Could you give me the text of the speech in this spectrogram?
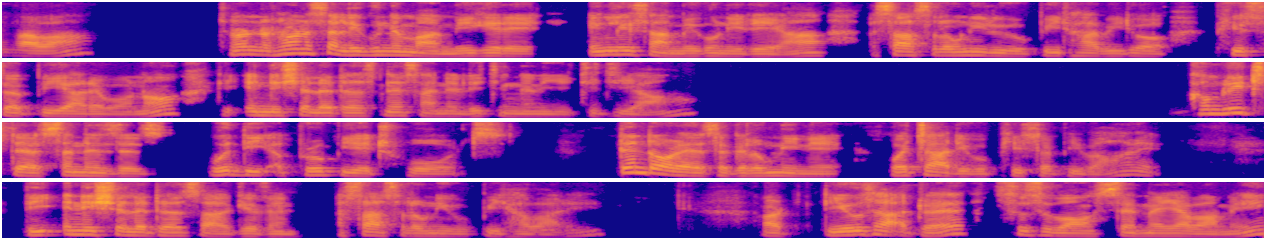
င်္ဂလာပါကျွန်တော်2024ခုနှစ်မှာမေးခဲ့တဲ့အင်္ဂလိပ်စာမေးခွန်းတွေတွေဟာအစစလုံးလေးတွေကိုပြီးထားပြီးတော့ဖြည့်ဆွက်ပေးရတယ်ပေါ့နော်ဒီ initial letters နဲ့ဆိုင်တဲ့လေ့ကျင့်ခန်းလေးကြည့်ကြည့်အောင် complete the sentences with the appropriate words တင်တော်တဲ့စကားလုံးတွေနဲ့ဝက်ချတွေကိုဖြည့်ဆွက်ပေးပါတဲ့ the initial letters are given အစစလုံးတွေကိုပြီးထားပါတယ် အော်ဒီဥစ္စာအတွက်စုစုပေါင်း10မှတ်ရပါမယ်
